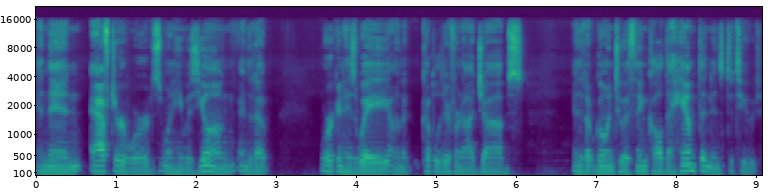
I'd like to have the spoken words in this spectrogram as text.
and then afterwards, when he was young, ended up working his way on a couple of different odd jobs. Ended up going to a thing called the Hampton Institute,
